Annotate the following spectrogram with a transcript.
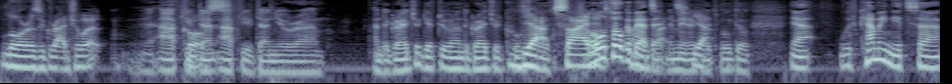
law as a graduate. After you've done after you've done your um, undergraduate, you have to do an undergraduate course. Yeah, first. so I Well, we'll talk about that in a minute. yeah. But we'll do. Now we've come in. It's uh,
